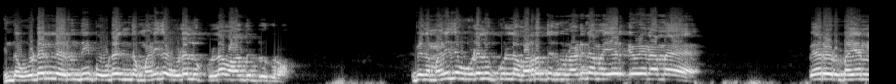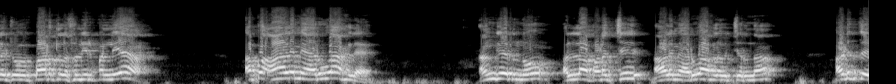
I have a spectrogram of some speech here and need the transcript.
இந்த உடல்ல இருந்து இப்ப உடல் இந்த மனித உடலுக்குள்ள வாழ்ந்துட்டு இருக்கிறோம். இப்ப இந்த மனித உடலுக்குள்ள வர்றதுக்கு முன்னாடி நம்ம ஏற்கனவே நாம வேற ஒரு பயன்ல சொ- பாடத்துல சொல்லியிருப்பேன் இல்லையா? அப்போ ஆளுமை அருவாகல. அங்க இருந்தோம் எல்லாம் படைச்சு ஆளுமை அருவாகல வச்சிருந்தான். அடுத்து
